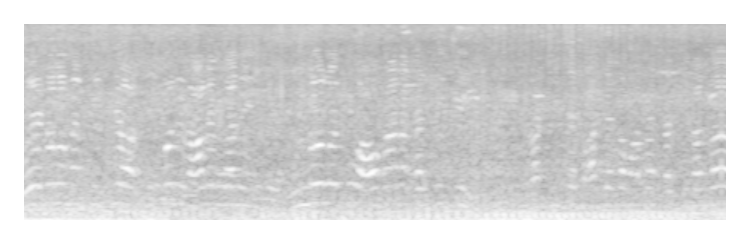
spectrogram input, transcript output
పోయేటోళ్ళు మేము తీసుకు తీసుకొని రాలేదు కానీ ఉన్నోళ్ళకు అవగాహన కల్పించి రక్షించే బాధ్యత మాత్రం ఖచ్చితంగా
